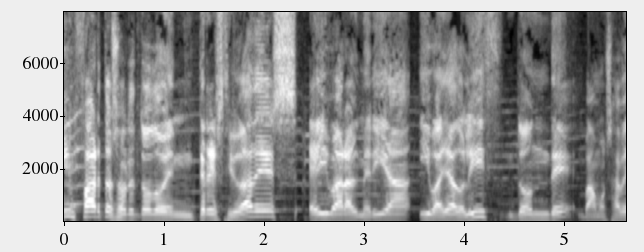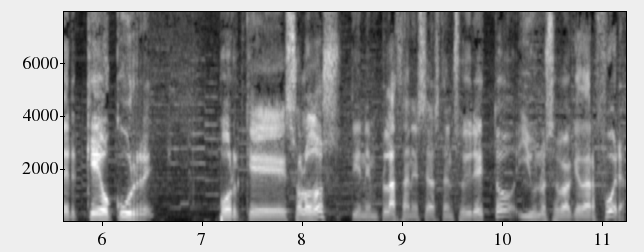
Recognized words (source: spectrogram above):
Infarto sobre todo en tres ciudades, Eibar, Almería y Valladolid, donde vamos a ver qué ocurre, porque solo dos tienen plaza en ese ascenso directo y uno se va a quedar fuera.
